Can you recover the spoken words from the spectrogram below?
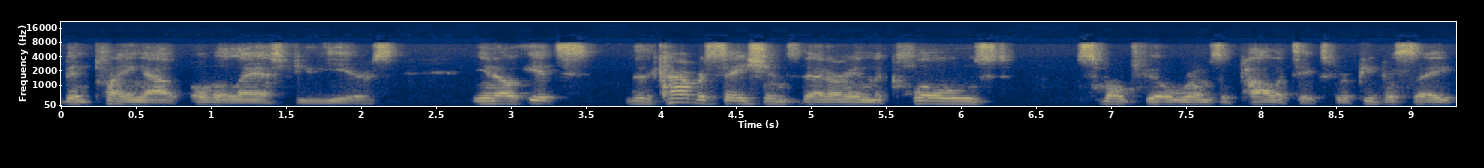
been playing out over the last few years. You know, it's the conversations that are in the closed, smoke filled rooms of politics where people say,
